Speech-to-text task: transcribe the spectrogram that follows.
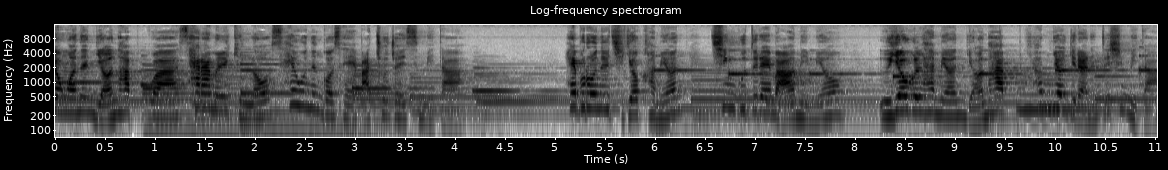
병원은 연합과 사람을 길러 세우는 것에 맞춰져 있습니다. 헤브론을 직역하면 친구들의 마음이며 의역을 하면 연합, 협력이라는 뜻입니다.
